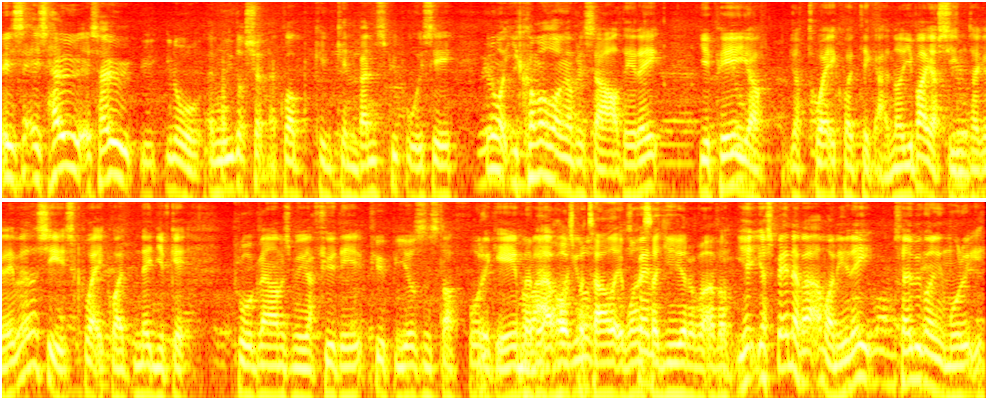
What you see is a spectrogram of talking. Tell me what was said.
It's, it's how it's how you know in leadership in a club can convince people to say you know what you come along every Saturday right you pay your your twenty quid to get in or you buy your season ticket right? well, let's say it's twenty quid and then you've got programmes maybe a few day few beers and stuff for the game or Maybe a whatever you know. hospitality once Spend- a year or whatever. you- You're spending a bit of money, right? So how are we going to get more out of you,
